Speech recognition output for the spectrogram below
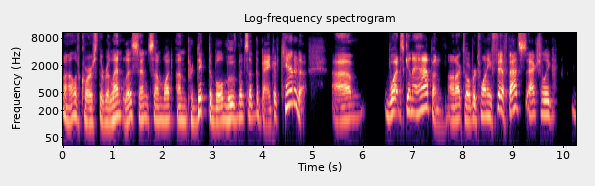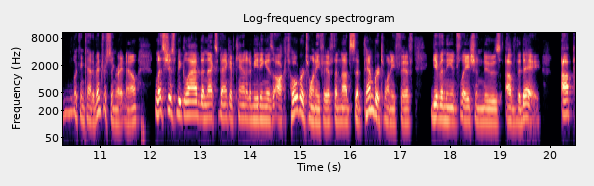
Well, of course, the relentless and somewhat unpredictable movements of the Bank of Canada. Um, what's going to happen on October 25th? That's actually looking kind of interesting right now. Let's just be glad the next Bank of Canada meeting is October 25th and not September 25th, given the inflation news of the day. Up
